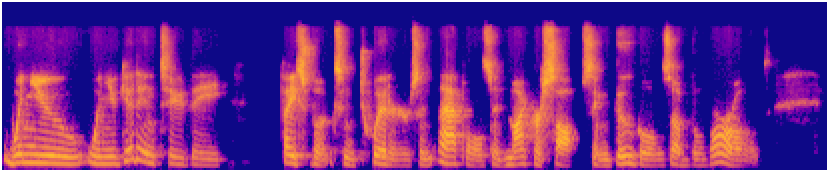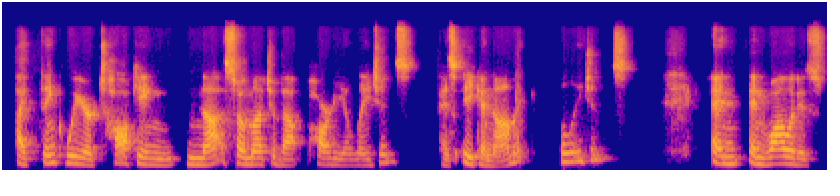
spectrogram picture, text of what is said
When you when you get into the Facebooks and Twitters and Apples and Microsofts and Googles of the world, I think we are talking not so much about party allegiance as economic allegiance. And, and while it is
